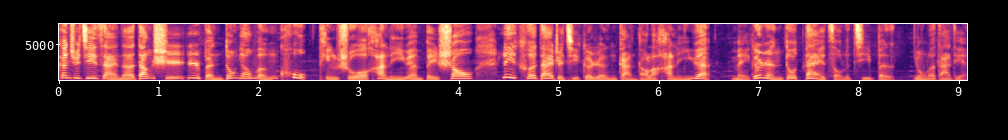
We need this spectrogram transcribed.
根据记载呢，当时日本东洋文库听说翰林院被烧，立刻带着几个人赶到了翰林院，每个人都带走了几本《永乐大典》。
